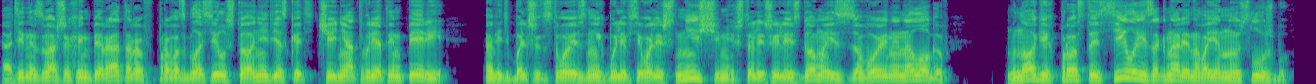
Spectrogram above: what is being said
Один из ваших императоров провозгласил, что они, дескать, чинят вред империи, а ведь большинство из них были всего лишь нищими, что лишились дома из-за войн и налогов. Многих просто силой загнали на военную службу.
